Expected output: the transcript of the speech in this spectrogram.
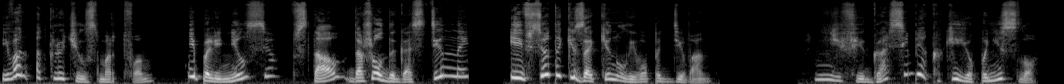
Иван отключил смартфон, не поленился, встал, дошел до гостиной и все-таки закинул его под диван. Нифига себе, как ее понесло!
